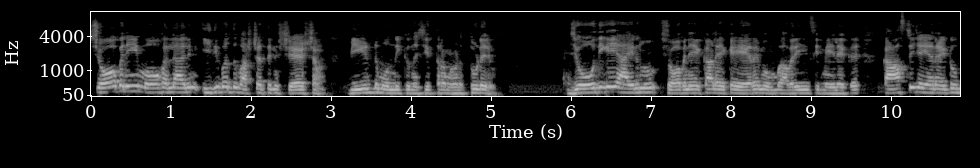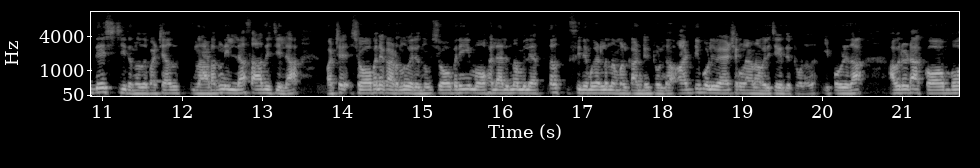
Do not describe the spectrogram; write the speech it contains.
ശോഭനയും മോഹൻലാലും ഇരുപത് വർഷത്തിന് ശേഷം വീണ്ടും ഒന്നിക്കുന്ന ചിത്രമാണ് തുടരും. ജ്യോതികയായിരുന്നു ശോഭനയെക്കാളൊക്കെ ഏറെ മുമ്പ് അവർ ഈ സിനിമയിലേക്ക് കാസ്റ്റ് ചെയ്യാനായിട്ട് ഉദ്ദേശിച്ചിരുന്നത്. പക്ഷെ അത് നടന്നില്ല സാധിച്ചില്ല. പക്ഷെ ശോഭന കടന്നു വരുന്നു. ശോഭനയും മോഹൻലാലും തമ്മിൽ എത്ര സിനിമകളിൽ നമ്മൾ കണ്ടിട്ടുണ്ട്. അടിപൊളി വേഷങ്ങളാണ് അവർ ചെയ്തിട്ടുള്ളത്. ഇപ്പോഴിതാ അവരുടെ ആ കോംബോ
